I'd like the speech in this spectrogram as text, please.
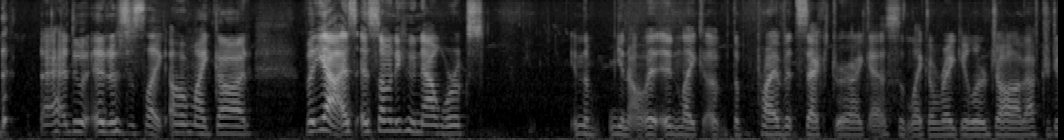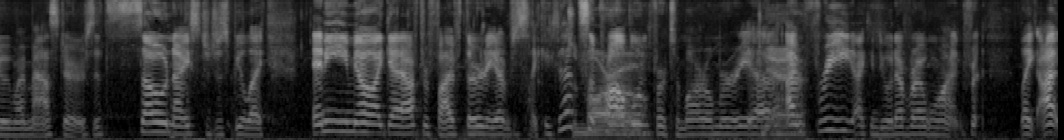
I had to. It was just like, oh my god. But yeah, as as somebody who now works in the you know in like a, the private sector, I guess, in like a regular job after doing my masters, it's so nice to just be like. Any email I get after 5:30, I'm just like, that's a problem for tomorrow, Maria. Yeah. I'm free. I can do whatever I want. For, like I,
